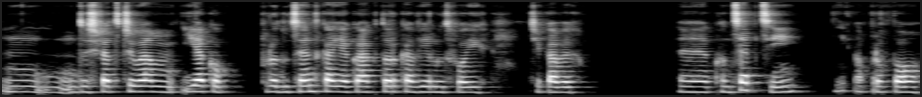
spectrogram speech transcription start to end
mm, doświadczyłam jako producentka, jako aktorka wielu Twoich ciekawych koncepcji. I a propos,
